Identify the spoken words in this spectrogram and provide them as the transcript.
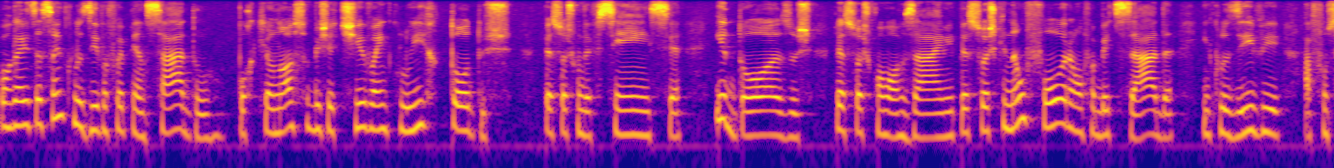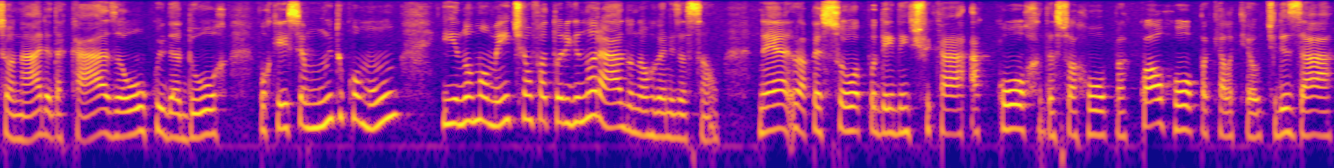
Organização inclusiva foi pensado porque o nosso objetivo é incluir todos, pessoas com deficiência, idosos, pessoas com Alzheimer, pessoas que não foram alfabetizadas, inclusive a funcionária da casa ou o cuidador, porque isso é muito comum e normalmente é um fator ignorado na organização. Né? A pessoa poder identificar a cor da sua roupa, qual roupa que ela quer utilizar,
